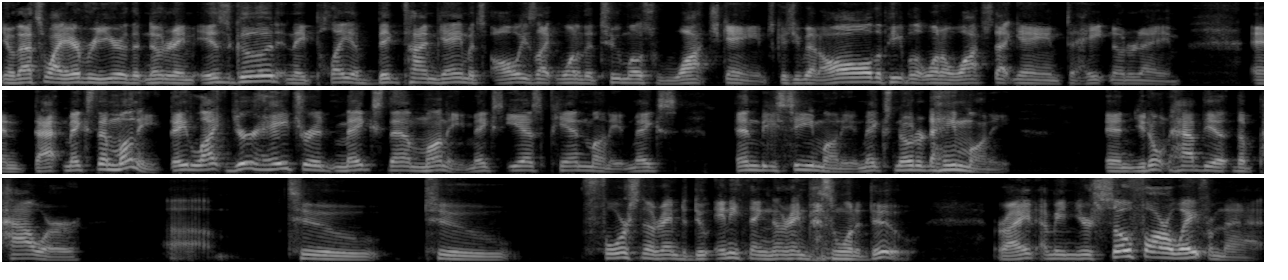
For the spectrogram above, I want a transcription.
you know that's why every year that Notre Dame is good and they play a big time game it's always like one of the two most watched games because you've got all the people that want to watch that game to hate Notre Dame and that makes them money. They like your hatred makes them money, makes ESPN money, it makes NBC money, it makes Notre Dame money, and you don't have the the power um, to to force Notre Dame to do anything Notre Dame doesn't want to do. Right? I mean, you're so far away from that.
